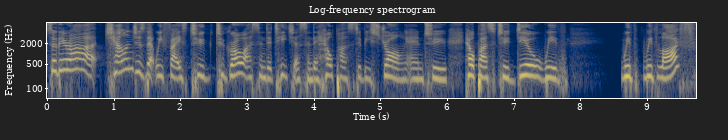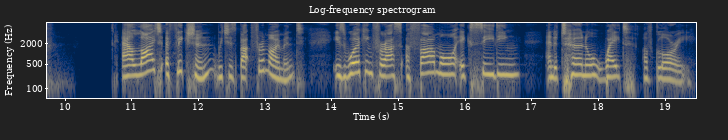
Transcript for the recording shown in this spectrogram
so there are challenges that we face to, to grow us and to teach us and to help us to be strong and to help us to deal with, with, with life. Our light affliction, which is but for a moment, is working for us a far more exceeding and eternal weight of glory.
